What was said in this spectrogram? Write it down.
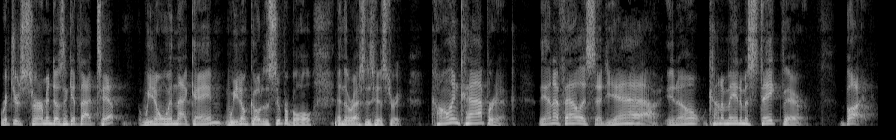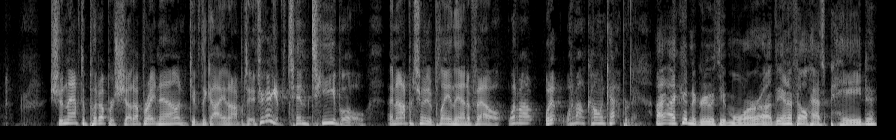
Richard Sherman doesn't get that tip. We don't win that game. We don't go to the Super Bowl, and the rest is history. Colin Kaepernick, the NFL has said, yeah, you know, kind of made a mistake there. But Shouldn't they have to put up or shut up right now and give the guy an opportunity? If you're going to give Tim Tebow an opportunity to play in the NFL, what about what, what about Colin Kaepernick? I, I couldn't agree with you more. Uh, the NFL has paid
